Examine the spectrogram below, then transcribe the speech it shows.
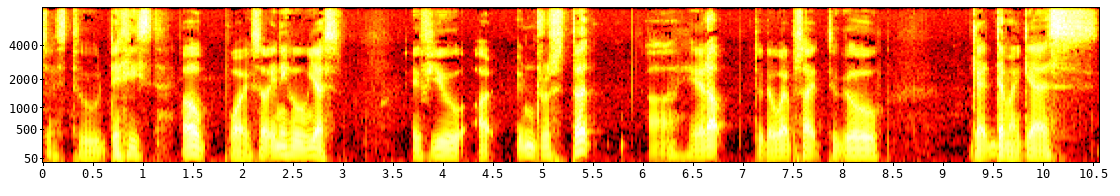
just two days. Oh boy. So, anywho, yes, if you are interested, uh, head up to the website to go get them, I guess.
